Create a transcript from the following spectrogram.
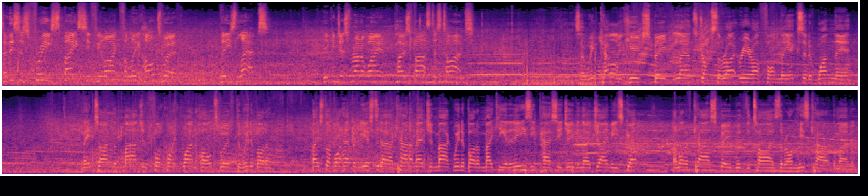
So this is free space, if you like, for Lee Holdsworth. These laps, he can just run away and post fastest times. So Whincup Oh. with huge speed. Lowndes drops the right rear off on the exit of one there. Meantime, the margin 4.1 Holdsworth to Winterbottom. Based on what happened yesterday, I can't imagine Mark Winterbottom making it an easy passage, even though Jamie's got a lot of car speed with the tyres that are on his car at the moment.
